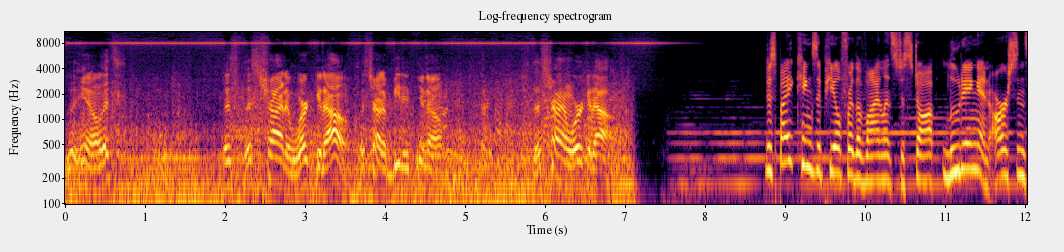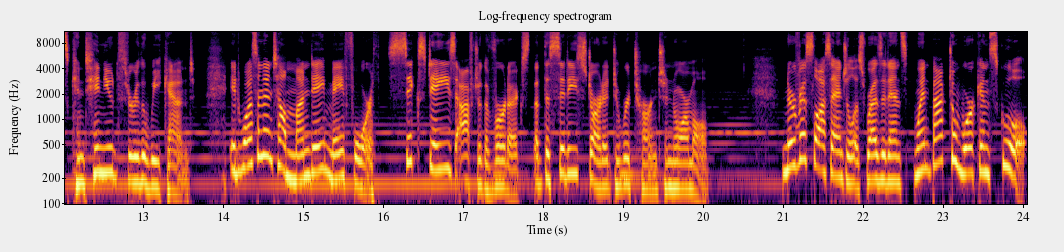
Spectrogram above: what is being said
you know let's let's let's try to work it out. Let's try to beat it. You know, let's try and work it out. Despite King's appeal for the violence to stop, looting and arsons continued through the weekend. It wasn't until Monday, May 4th, six days after the verdicts, that the city started to return to normal. Nervous Los Angeles residents went back to work and school,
